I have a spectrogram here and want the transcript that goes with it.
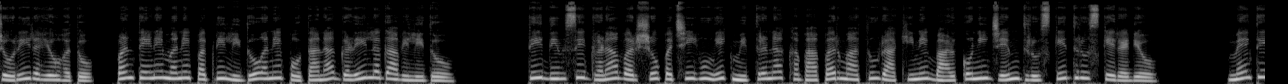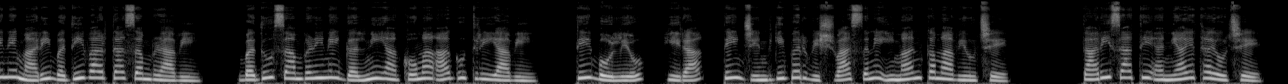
ચોરી રહ્યો હતો, પણ તેણે મને પકડી લીધો અને પોતાના ગળે લગાવી લીધો. તે દિવસે ઘણા વર્ષો પછી હું એક મિત્રના ખભા પર માથું રાખીને બાળકોની જેમ ધ્રુસકે ધ્રુસકે રડ્યો. મેં તેને મારી બધી વાર્તા સંભળાવી. બધું સાંભળીને ગલની આંખોમાં આગ ઉતરી આવી. તે બોલ્યો, હીરા, તે જિંદગી પર વિશ્વાસ અને ઈમાન કમાવ્યું છે. તારી સાથે અન્યાય થયો છે.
